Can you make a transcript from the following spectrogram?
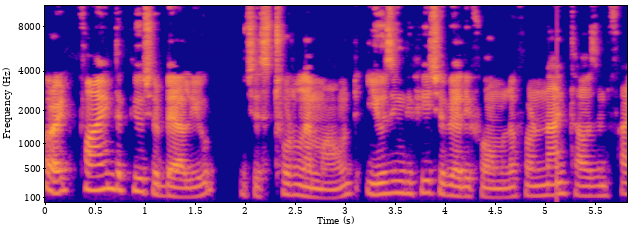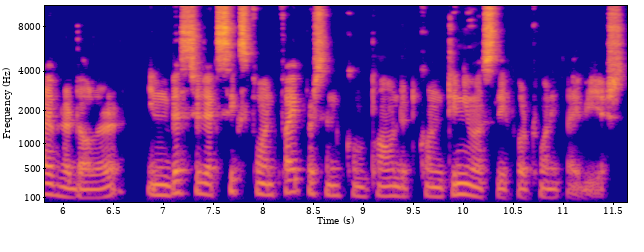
All right, find the future value, which is total amount, using the future value formula for $9,500 invested at 6.5% compounded continuously for 25 years.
